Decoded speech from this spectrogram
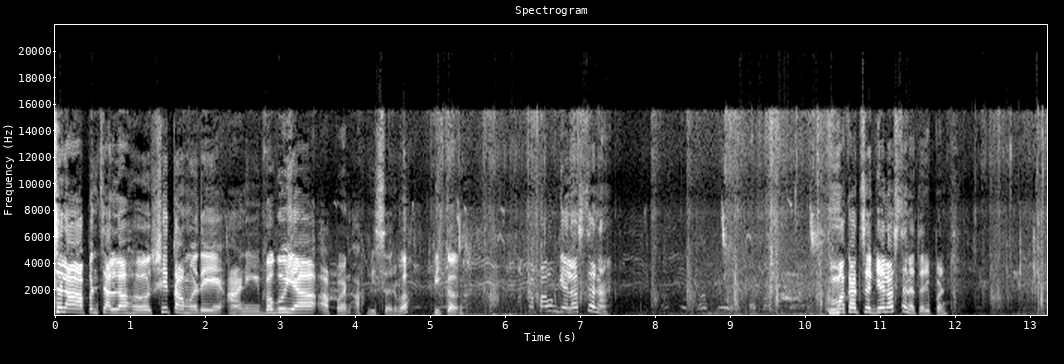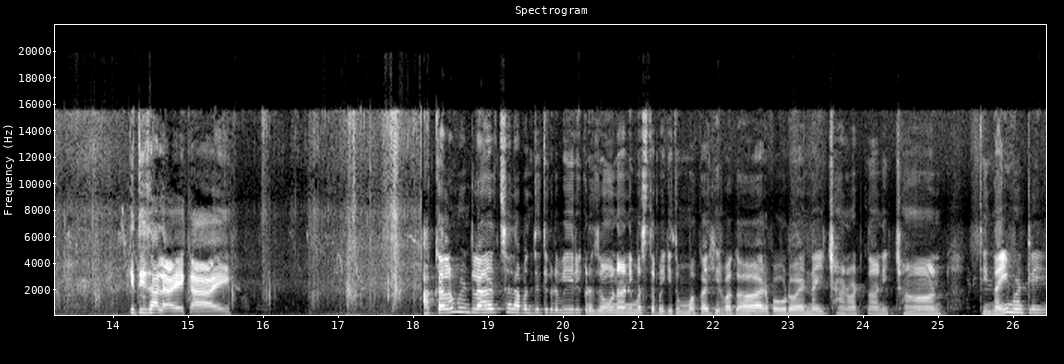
चला आपण चाललो आहोत शेतामध्ये आणि बघूया आपण आपली सर्व पिकं. मका पाहून गेला असतं ना? मकाचं गेलं असतं ना तरी पण? किती झालं आहे काय? अक्काला म्हटलं चला आपण ते तिकडे विहिरीकडे जाऊन आणि मस्तपैकी तो मका हिरवागार पवडोय नाही छान वाटतं आणि छान. ती नाही म्हटली.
